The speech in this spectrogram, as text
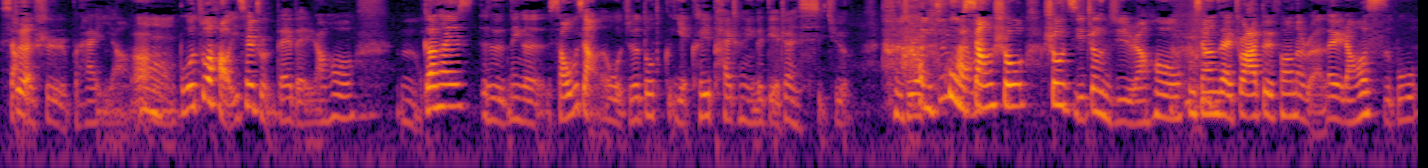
想的是不太一样。嗯，不过做好一切准备呗。然后，嗯，刚才呃那个小五讲的，我觉得都也可以拍成一个谍战喜剧了。就是互相收收集证据，然后互相在抓对方的软肋，然后死不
